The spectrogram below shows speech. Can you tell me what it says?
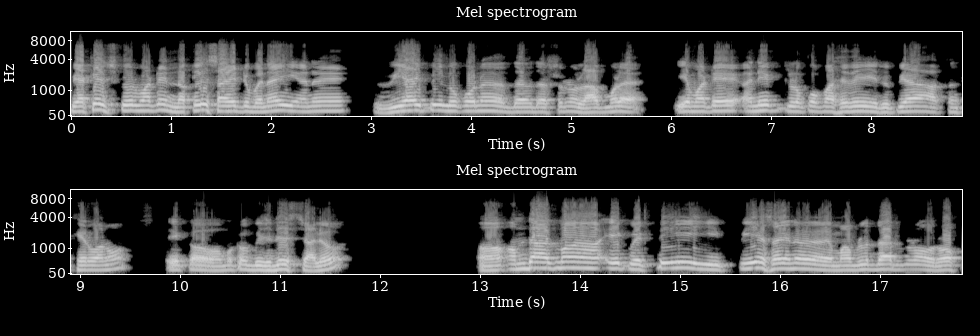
પેકેજ ટૂર માટે નકલી સાઇટ બનાવી અને વીઆઈપી લોકોને દર્શનનો લાભ મળે, એ માટે અનેક લોકો પાસેથી રૂપિયા ખંખેરવાનો એક મોટો બિઝનેસ ચાલ્યો. અમદાવાદમાં એક વ્યક્તિ પીએસઆઈ મામલતદારનો રોફ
